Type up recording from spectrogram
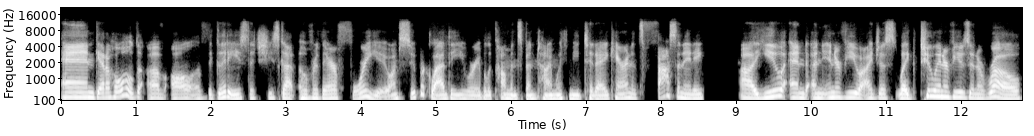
and get a hold of all of the goodies that she's got over there for you. I'm super glad that you were able to come and spend time with me today, Karen. It's fascinating. Uh, you and an interview, I just like two interviews in a row,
